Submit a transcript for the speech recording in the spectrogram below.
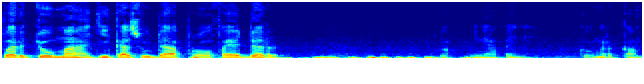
percuma jika sudah provider. Loh, ini apa ini? Kok ngerekam?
